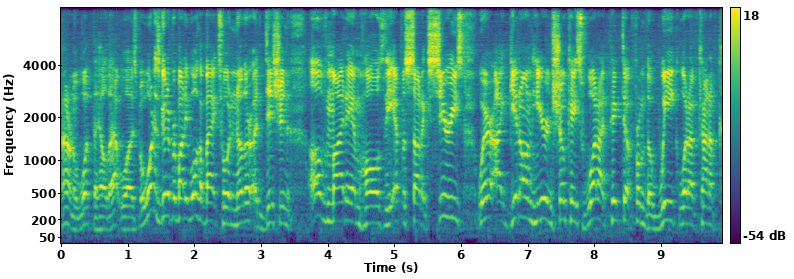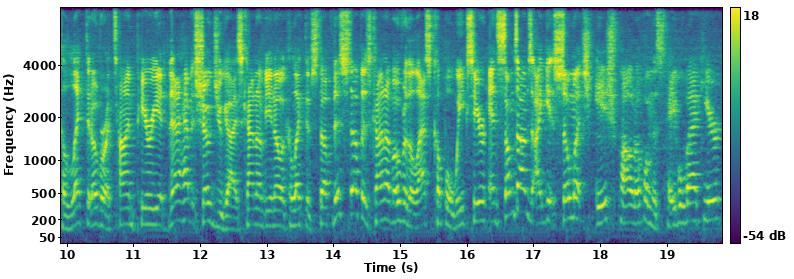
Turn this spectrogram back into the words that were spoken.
I don't know what the hell that was, but what is good everybody? Welcome back to another edition of My Damn Hauls, the episodic series where I get on here and showcase what I picked up from the week, what I've kind of collected over a time period that I haven't showed you guys, kind of, you know, a collective stuff. This stuff is kind of over the last couple weeks here, and sometimes I get so much ish piled up on this table back here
